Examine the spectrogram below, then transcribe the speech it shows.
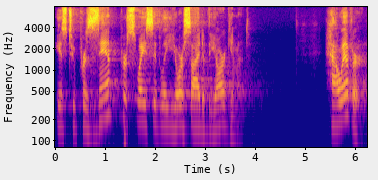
is to present persuasively your side of the argument. However,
